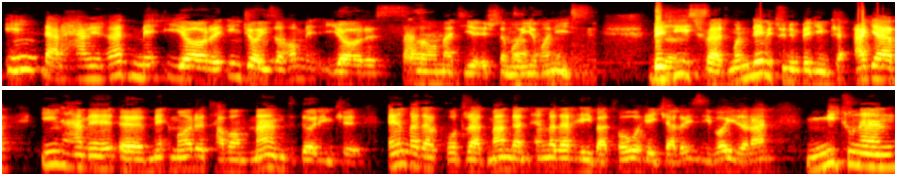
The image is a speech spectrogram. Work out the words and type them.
این در حقیقت معیار این جایزه ها معیار سلامتی اجتماعی ما نیست. به هیچ وجه. ما نمی‌تونیم بگیم که اگر این همه معمار توانمند داریم که انقدر قدرتمندن انقدر هیبت ها و هیکل های زیبایی دارن می‌تونن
